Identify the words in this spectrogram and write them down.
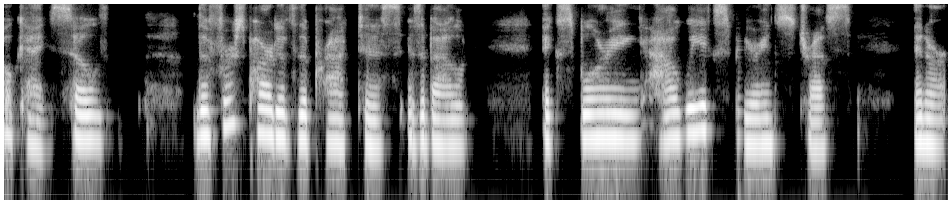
Okay, so the first part of the practice is about exploring how we experience stress in our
